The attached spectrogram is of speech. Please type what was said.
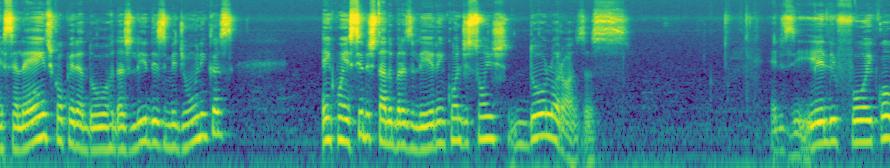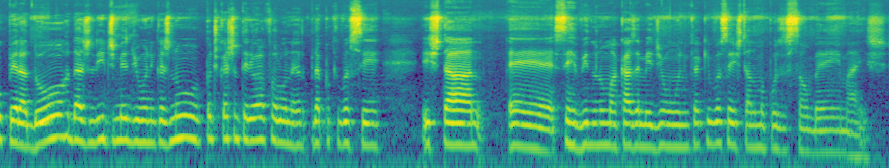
excelente cooperador das líderes mediúnicas em conhecido estado brasileiro em condições dolorosas. Ele dizia, ele foi cooperador das leads mediúnicas. No podcast anterior ela falou, né? Não é porque você está é, servindo numa casa mediúnica que você está numa posição bem mais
